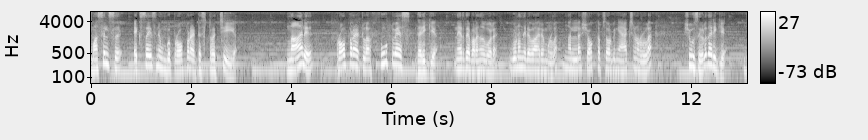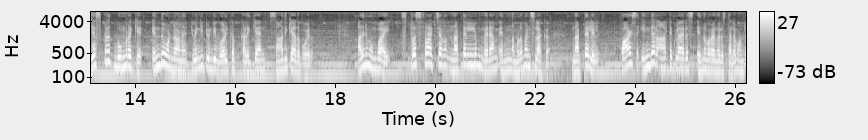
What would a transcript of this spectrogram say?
മസിൽസ് എക്സസൈസിന് മുമ്പ് പ്രോപ്പറായിട്ട് സ്ട്രെച്ച് ചെയ്യുക. നാല് പ്രോപ്പറായിട്ടുള്ള ഫൂട്ട് വെയർസ് ധരിക്കുക. നേരത്തെ പറഞ്ഞതുപോലെ ഗുണനിലവാരമുള്ള നല്ല ഷോക്ക് അബ്സോർബിങ് ആക്ഷനുള്ള ഷൂസുകൾ ധരിക്കുക. ജസ്പ്രത് ബുംറയ്ക്ക് എന്തുകൊണ്ടാണ് ട്വന്റി ട്വന്റി വേൾഡ് കപ്പ് കളിക്കാൻ സാധിക്കാതെ പോയത്? അതിനു മുമ്പായി സ്ട്രെസ് ഫ്രാക്ചർ നട്ടലിലും വരാം എന്ന് നമ്മൾ മനസ്സിലാക്കുക. നട്ടലിൽ പാഴ്സ് ഇന്റർ ആർട്ടിക്കുലാരിസ് എന്ന് പറയുന്ന ഒരു സ്ഥലമുണ്ട്.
